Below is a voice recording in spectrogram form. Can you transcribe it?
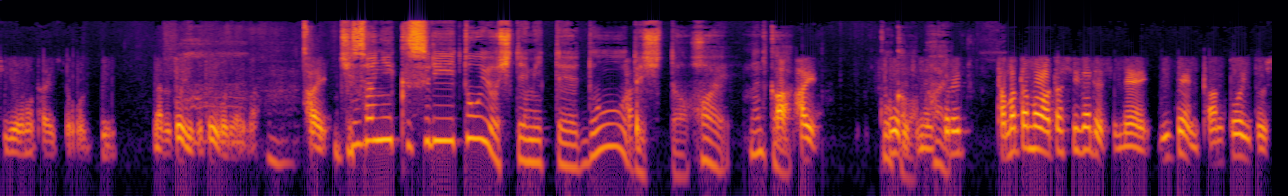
治療の対象になるということでございます。うん、はい。実際に薬投与してみてどうでした？はい。はい、何かは？い。そうですね。はい、それたまたま私がですね以前担当医とし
